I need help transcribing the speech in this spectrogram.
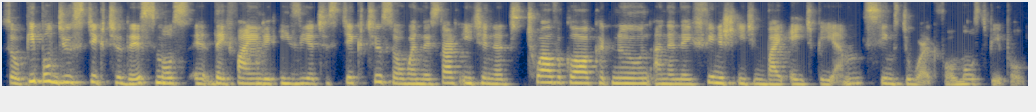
So people do stick to this. Most eh, they find it easier to stick to. So when they start eating at 12 o'clock at noon and then they finish eating by 8 p.m seems to work for most people.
